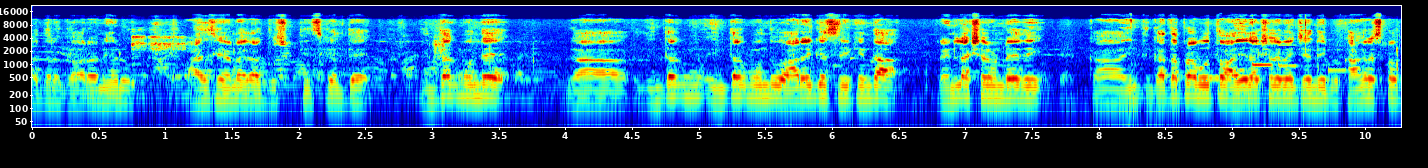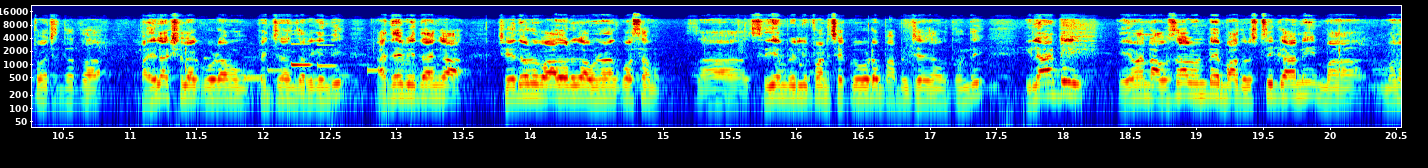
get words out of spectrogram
పెద్దలు గౌరవనీయులు ఆదిశీలన గారు దృష్టికి తీసుకెళ్తే ఇంతకుముందే ఇంతకు ఇంతకుముందు ఆరోగ్యశ్రీ కింద రెండు లక్షలు ఉండేది. గత ప్రభుత్వం ఐదు లక్షలు పెంచింది ఇప్పుడు కాంగ్రెస్ ప్రభుత్వం వచ్చిన తర్వాత పది లక్షలకు కూడా పెంచడం జరిగింది. అదేవిధంగా చేదోడు వాదోడుగా ఉండడం కోసం సీఎం రిలీఫ్ ఫండ్ చెక్లు కూడా పంపిణీ చేయడం జరుగుతుంది. ఇలాంటి ఏమైనా అవసరాలు ఉంటే మా దృష్టికి కానీ మా మన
